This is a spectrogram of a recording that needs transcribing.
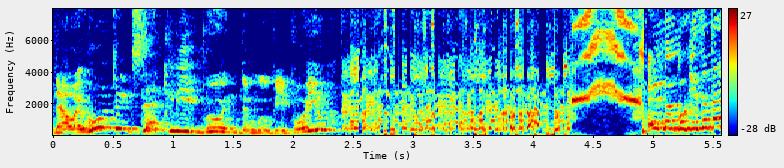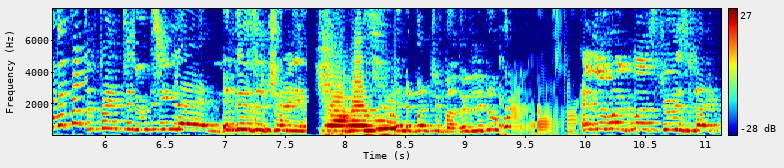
Now I won't exactly ruin the movie for you. a giant and a bunch of other little and the rock monster is like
